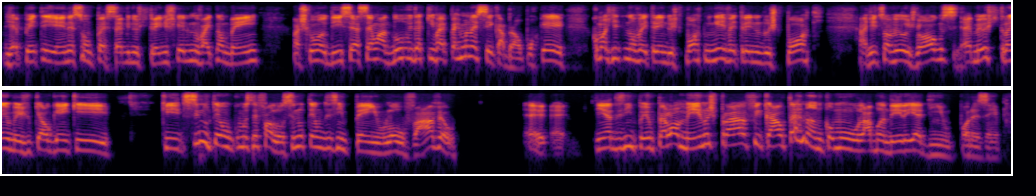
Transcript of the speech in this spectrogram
De repente, Anderson percebe nos treinos que ele não vai tão bem. Mas, como eu disse, essa é uma dúvida que vai permanecer, Cabral. Porque, como a gente não vê treino do esporte, ninguém vê treino do esporte, a gente só vê os jogos. É meio estranho mesmo que alguém que, que se não tem, um, como você falou, se não tem um desempenho louvável, é, é, tinha desempenho pelo menos para ficar alternando, como Labandeira e Edinho, por exemplo.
